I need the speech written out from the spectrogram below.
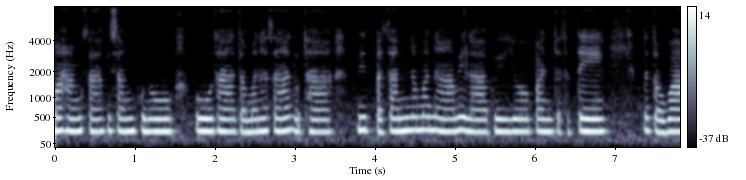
มหังสาพิสัมพุโนอุทาตมนสาสุทาวิปัสันนมนาเวลาพิโยปัญจสเตนตวา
